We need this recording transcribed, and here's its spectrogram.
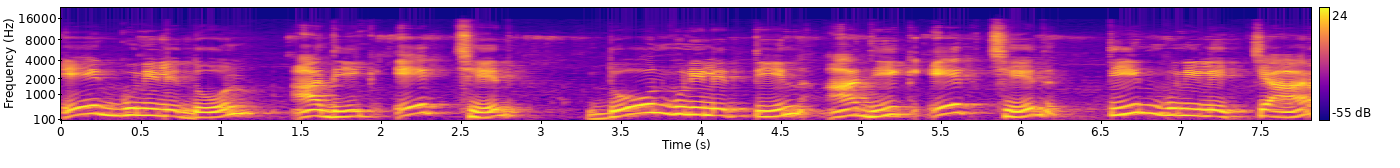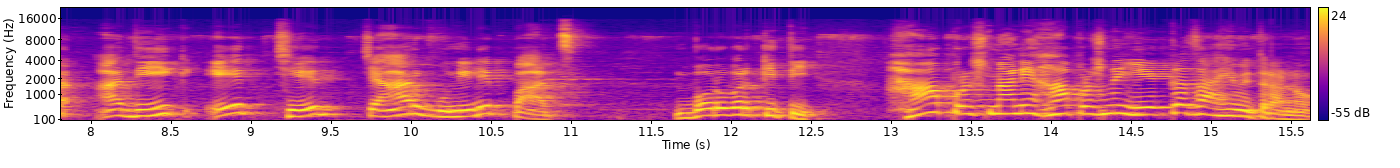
एक गुणिले दोन अधिक एक छेद दोन गुणिले तीन अधिक एक छेद तीन गुणिले चार अधिक एक छेद चार गुणिले पाच. बरोबर किती? हा प्रश्न आणि हा प्रश्न एकच आहे मित्रांनो.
